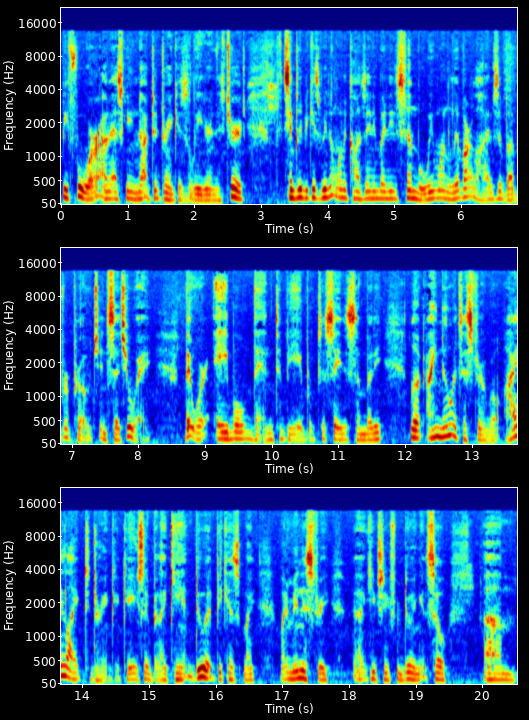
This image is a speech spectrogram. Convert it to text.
before, I'm asking you not to drink as a leader in this church, simply because we don't want to cause anybody to stumble. We want to live our lives above reproach in such a way that we're able then to be able to say to somebody, look, I know it's a struggle. I like to drink occasionally, but I can't do it because my, my ministry uh, keeps me from doing it. So, um,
